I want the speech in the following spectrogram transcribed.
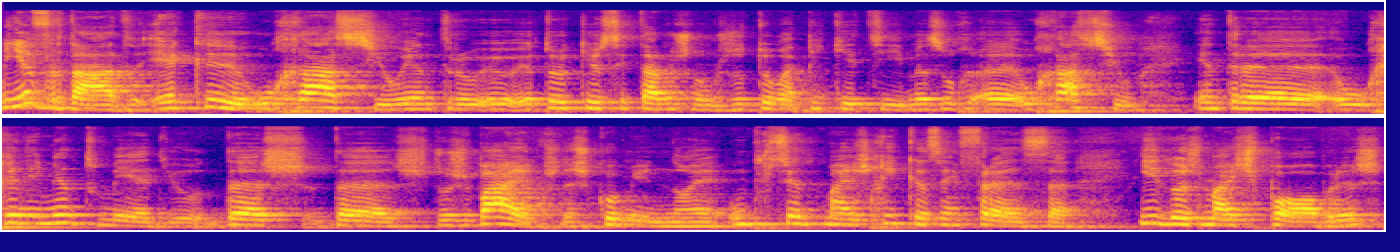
E a verdade é que o rácio entre, eu estou aqui a citar os números do Thomas Piketty, mas o, uh, o rácio entre uh, o rendimento médio das, das, dos bairros, das comunes, não é? 1% mais ricas em França e dos mais pobres,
